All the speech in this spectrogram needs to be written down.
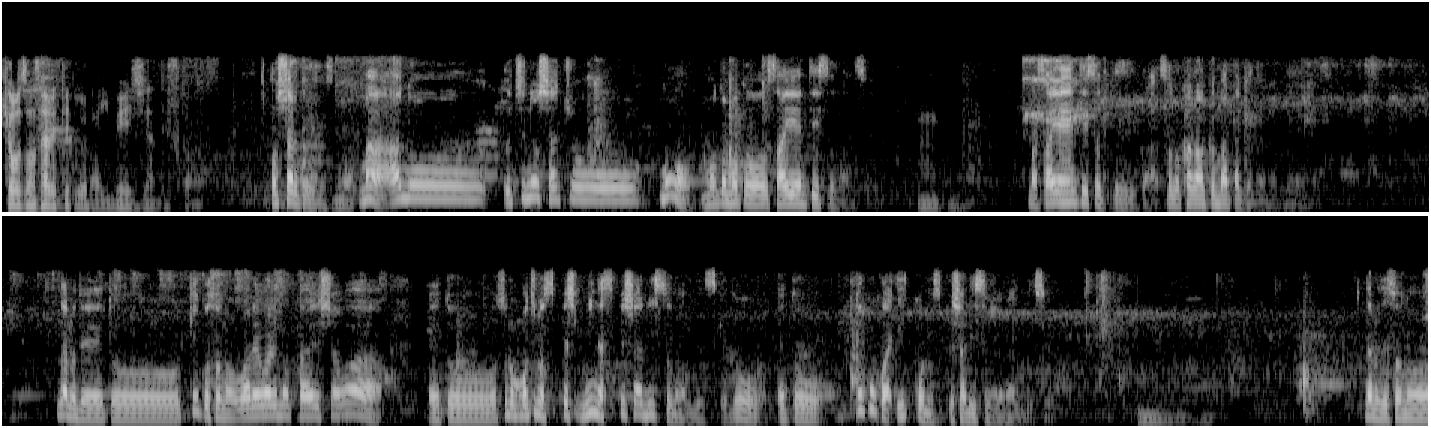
共存されているようなイメージなんですか？おっしゃる通りですね。まあ、あの、うちの社長ももともとサイエンティストなんですよ。まあ、サイエンティストっていうか、その科学畑なので。なので、えっと、結構その我々の会社は、えっと、そのもちろんスペシみんなスペシャリストなんですけど、えっと、どこか1個のスペシャリストじゃないんですよ。なので、その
